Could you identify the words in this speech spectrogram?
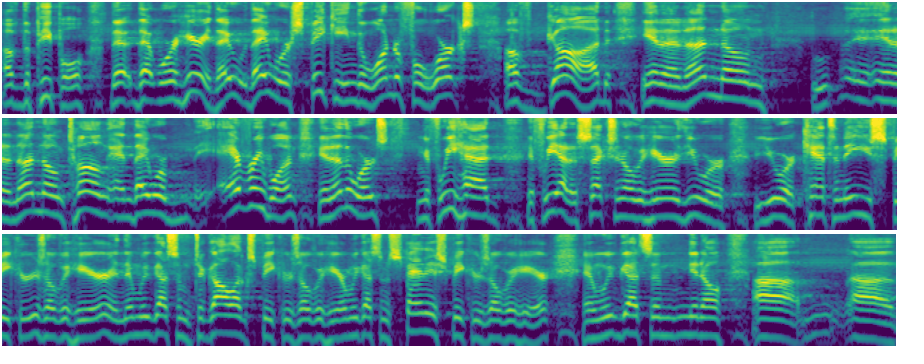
of the people that, that were hearing. They, they were speaking the wonderful works of God in an unknown in an unknown tongue and they were everyone in other words if we had if we had a section over here you were you were cantonese speakers over here and then we've got some tagalog speakers over here and we've got some spanish speakers over here and we've got some you know uh, uh,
